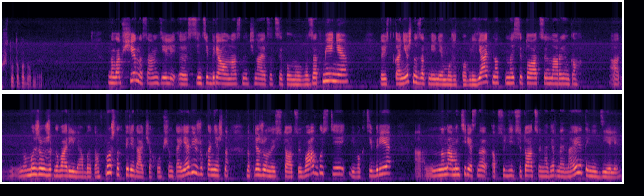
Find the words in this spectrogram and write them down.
что-то подобное? Но вообще, на самом деле, э, с сентября у нас начинается цикл нового затмения. То есть, конечно, затмение может повлиять на, на ситуацию на рынках. А, но мы же уже говорили об этом в прошлых передачах. В общем-то, я вижу, конечно, напряженную ситуацию в августе и в октябре. А, но нам интересно обсудить ситуацию, наверное, на этой неделе.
